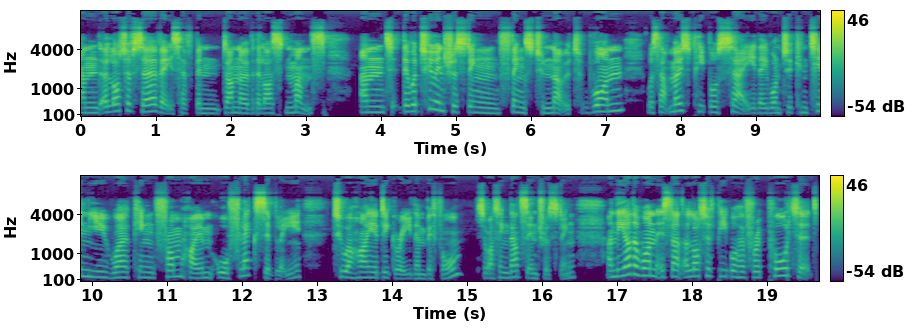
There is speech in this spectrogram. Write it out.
and a lot of surveys have been done over the last months and there were two interesting things to note. One was that most people say they want to continue working from home or flexibly to a higher degree than before. So I think that's interesting. And the other one is that a lot of people have reported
